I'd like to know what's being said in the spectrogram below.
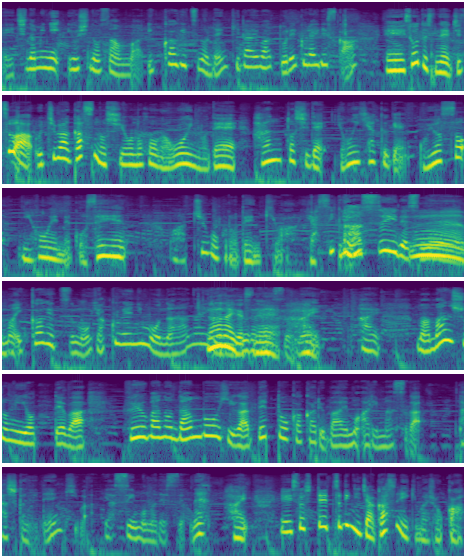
えーちなみに吉野さんは1ヶ月の電気代はどれくらいですか？えーそうですね。実は、うちはガスの使用の方が多いので、半年で400元、およそ日本円で5000円。まあ、中国の電気は安いかな安いですね。うんまあ、1ヶ月も100元にもならないならないですよはい。はい。まあ、マンションによっては、冬場の暖房費が別途かかる場合もありますが、確かに電気は安いものですよね。はい。えーそして次にじゃあガスに行きましょうか。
